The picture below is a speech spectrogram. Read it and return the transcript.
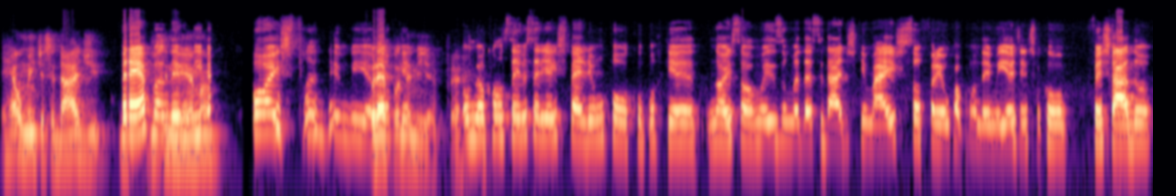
É realmente a cidade do cinema pós-pandemia. Pré-pandemia. Pré. O meu conselho seria espere um pouco, porque nós somos uma das cidades que mais sofreu com a pandemia. A gente ficou fechado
